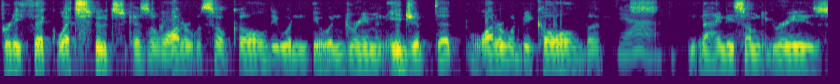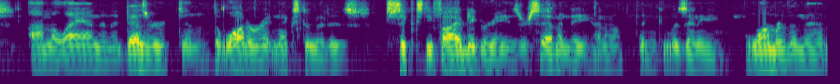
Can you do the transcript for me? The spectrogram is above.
pretty thick wetsuits because the water was so cold. You wouldn't you wouldn't dream in Egypt that water would be cold, but yeah, 90 some degrees on the land in the desert, and the water right next to it is 65 degrees or 70. I don't think it was any warmer than that.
